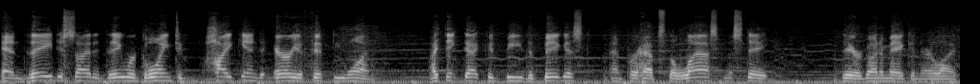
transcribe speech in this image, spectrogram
and they decided they were going to hike into Area 51, I think that could be the biggest and perhaps the last mistake they are going to make in their life.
